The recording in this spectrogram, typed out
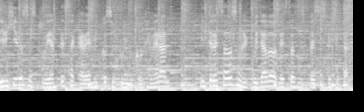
dirigidos a estudiantes académicos y público en general, interesados en el cuidado de estas especies vegetales.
